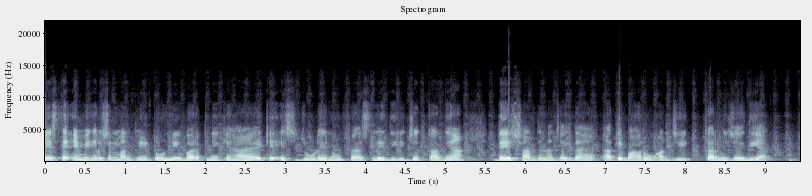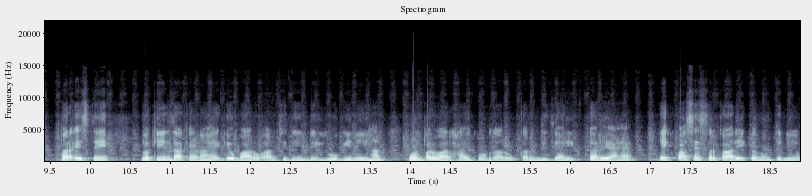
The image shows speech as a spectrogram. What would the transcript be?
ਇਸ ਤੇ ਇਮੀਗ੍ਰੇਸ਼ਨ ਮੰਤਰੀ ਟੋਨੀ ਬਰਕ ਨੇ ਕਿਹਾ ਹੈ ਕਿ ਇਸ ਜੋੜੇ ਨੂੰ ਫੈਸਲੇ ਦੀ ਇੱਜ਼ਤ ਕਰਦਿਆਂ ਦੇਸ਼ ਛੱਡ ਦੇਣਾ ਚਾਹੀਦਾ ਹੈ ਅਤੇ ਬਾਹਰੋਂ ਅਰਜ਼ੀ ਕਰਨੀ ਚਾਹੀਦੀ ਹੈ। ਪਰ ਇਸ ਤੇ ਵਕੀਲ ਦਾ ਕਹਿਣਾ ਹੈ ਕਿ ਉਹ ਬਾਹਰੋਂ ਅਰਜ਼ੀ ਦੇਣ ਦੇ ਯੋਗ ਹੀ ਨਹੀਂ ਹਨ। ਹੁਣ ਪਰਿਵਾਰ ਹਾਈ ਕੋਰਟ ਦਾ ਰੁਖ ਕਰਨ ਦੀ ਤਿਆਰੀ ਕਰ ਰਿਹਾ ਹੈ। ਇੱਕ ਪਾਸੇ ਸਰਕਾਰੀ ਕਾਨੂੰਨ ਤੇ ਨਿਯਮ,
